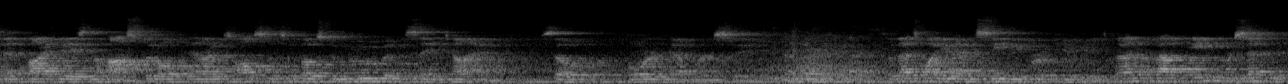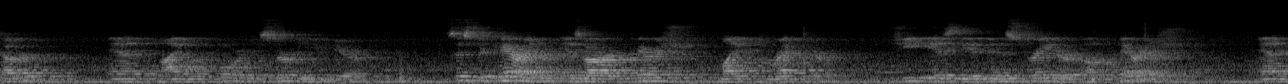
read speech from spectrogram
spent five days in the hospital, and I was also supposed to move at the same time. So, Lord have mercy. So that's why you haven't seen me for a few weeks. But I'm about 80% recovered, and I look forward to serving you here. Sister Karen is our parish life director. She is the administrator of the parish, and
